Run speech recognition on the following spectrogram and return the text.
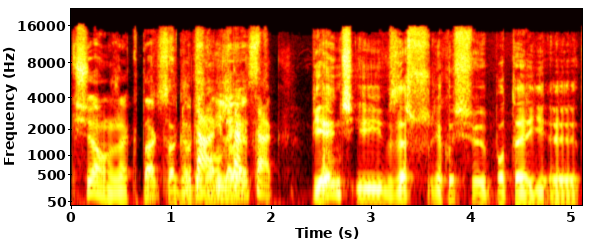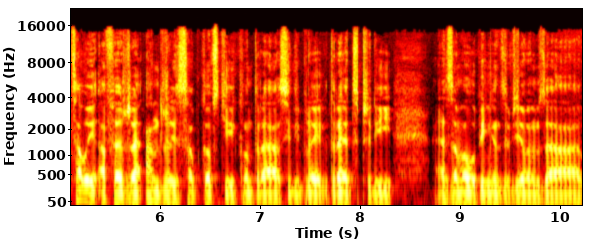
książek, tak? Saga Których Tak, ile tak, jest? tak. Pięć i zesz jakoś y, po tej y, całej aferze Andrzej Sapkowski kontra CD Projekt Red, czyli e, za mało pieniędzy wziąłem za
